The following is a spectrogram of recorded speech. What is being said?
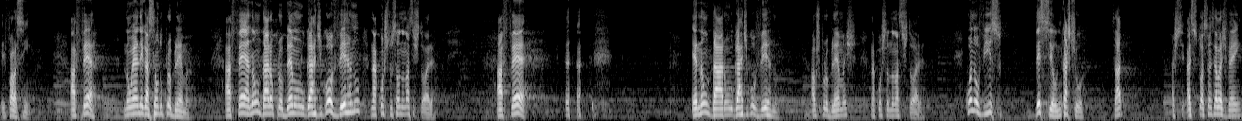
Ele fala assim: a fé não é a negação do problema. A fé é não dar ao problema um lugar de governo na construção da nossa história. A fé é não dar um lugar de governo aos problemas na construção da nossa história. Quando eu vi isso, desceu, encaixou, sabe? As, as situações elas vêm,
